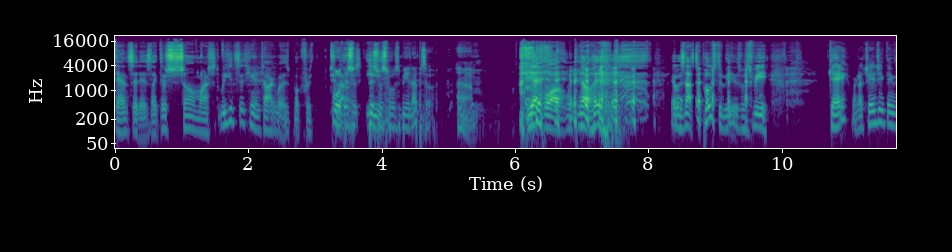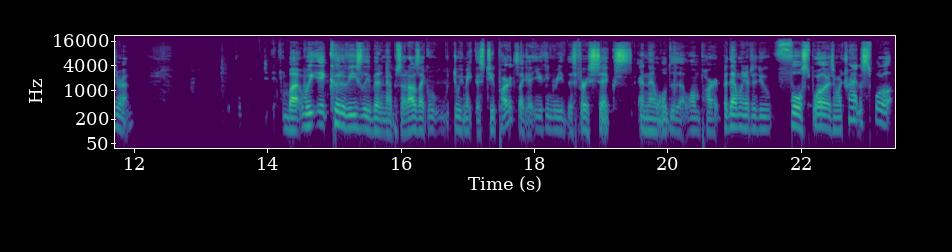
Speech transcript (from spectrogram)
dense it is. Like there's so much we could sit here and talk about this book for two Well, hours. this was this was supposed to be an episode. Um, yeah. Well, no, it was not supposed to be. It was supposed to be okay. We're not changing things around. but we it could have easily been an episode. I was like, do we make this two parts? Like you can read the first six, and then we'll do that one part. But then we have to do full spoilers, and we're trying to spoil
